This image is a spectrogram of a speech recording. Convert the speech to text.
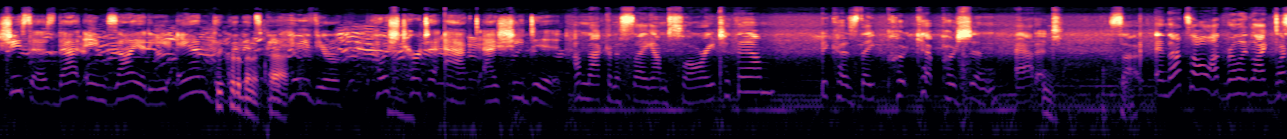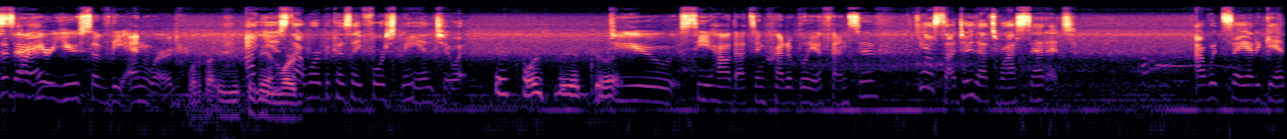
She says that anxiety and She the could have been women's attacked. behavior pushed her to act as she did. I'm not going to say I'm sorry to them because they put, kept pushing at it. Hmm. So, and that's all I'd really like to What say. What about your use of the N word? What about your use I the N used that word because they forced me into it. They forced me into it. Do you see how that's incredibly offensive? Yes, I do. That's why I said it. I would say it again.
